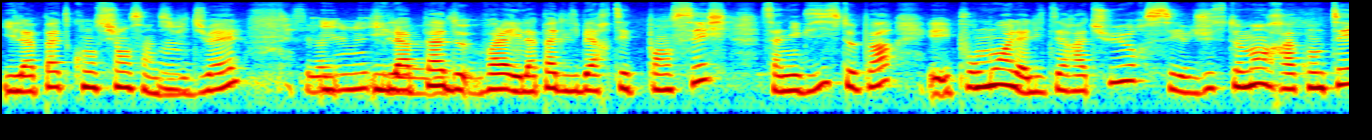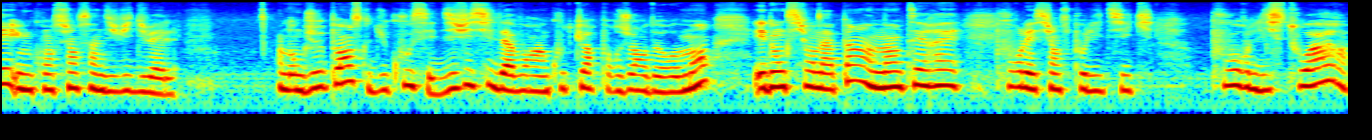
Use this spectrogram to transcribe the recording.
Il n'a pas de conscience individuelle. il n'a pas de voilà, il a pas de liberté de penser. Ça n'existe pas. Et pour moi, la littérature, c'est justement raconter une conscience individuelle. Donc je pense que du coup c'est difficile d'avoir un coup de cœur pour ce genre de roman. Et donc si on n'a pas un intérêt pour les sciences politiques, pour l'histoire,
